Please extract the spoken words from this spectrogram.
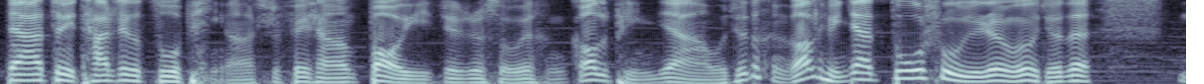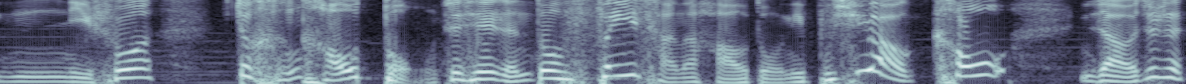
大家对他这个作品啊是非常报以就是所谓很高的评价。我觉得很高的评价，多数认为，我觉得，嗯，你说就很好懂，这些人都非常的好懂，你不需要抠，你知道吗？就是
